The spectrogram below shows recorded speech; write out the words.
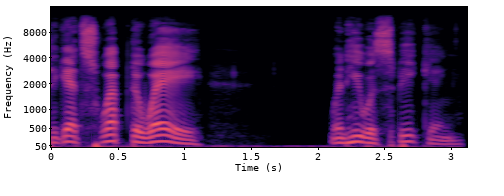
to get swept away when he was speaking.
